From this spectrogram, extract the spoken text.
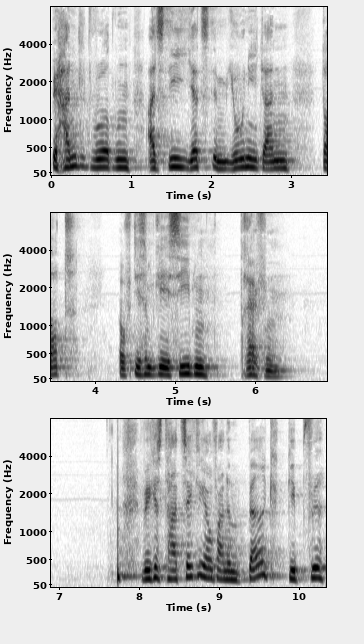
behandelt wurden, als die jetzt im Juni dann dort auf diesem G7-Treffen welches tatsächlich auf einem Berggipfel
